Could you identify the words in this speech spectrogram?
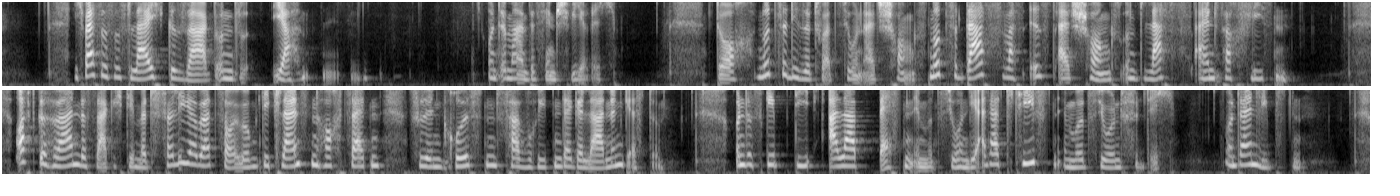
Ich weiß, es ist leicht gesagt und ja, und immer ein bisschen schwierig. Doch nutze die Situation als Chance. Nutze das, was ist, als Chance und lass es einfach fließen. Oft gehören, das sage ich dir mit völliger Überzeugung, die kleinsten Hochzeiten zu den größten Favoriten der geladenen Gäste. Und es gibt die allerbesten Emotionen, die allertiefsten Emotionen für dich und deinen Liebsten.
